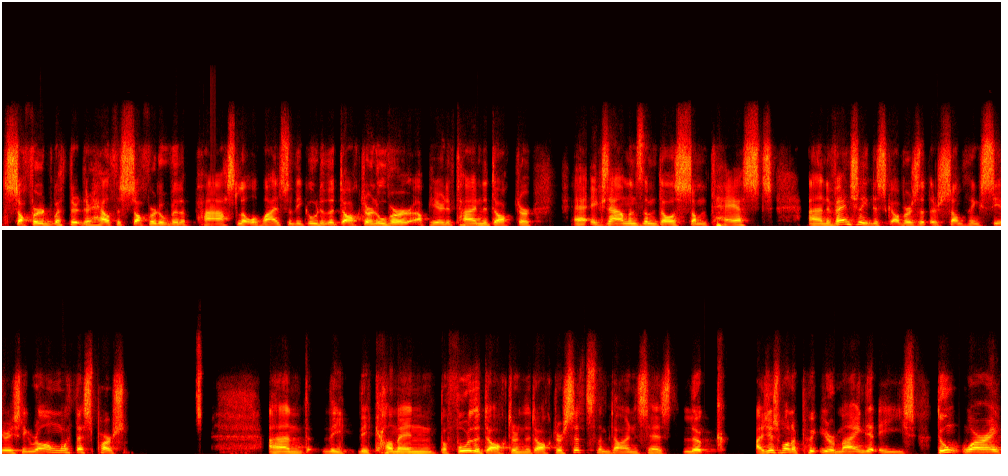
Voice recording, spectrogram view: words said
suffered with their, their health has suffered over the past little while. So they go to the doctor, and over a period of time, the doctor uh, examines them, does some tests, and eventually discovers that there's something seriously wrong with this person and they they come in before the doctor and the doctor sits them down and says look i just want to put your mind at ease. Don't worry.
